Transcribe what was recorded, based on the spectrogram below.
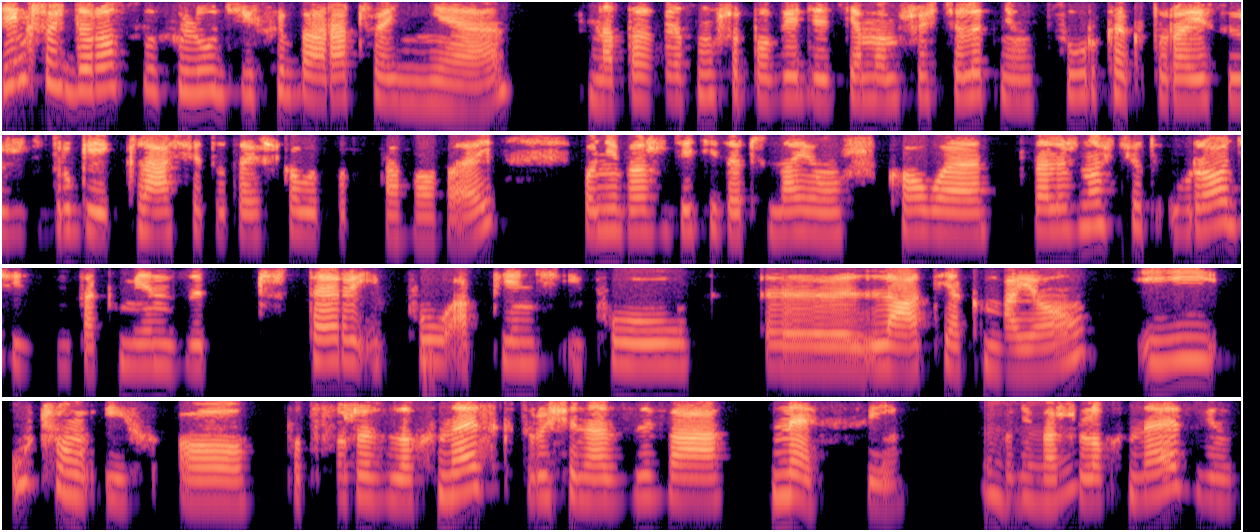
Większość dorosłych ludzi chyba raczej nie. Natomiast muszę powiedzieć, ja mam sześcioletnią córkę, która jest już w drugiej klasie tutaj szkoły podstawowej, ponieważ dzieci zaczynają szkołę w zależności od urodzin, tak między 4,5 a 5,5 y, lat, jak mają, i uczą ich o potworze z Loch Ness, który się nazywa Nessie. Mhm. Ponieważ Loch Ness, więc,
